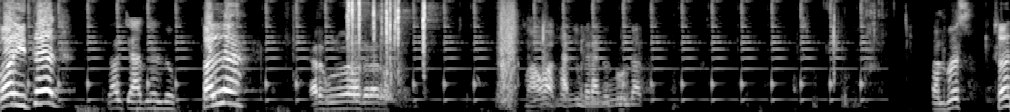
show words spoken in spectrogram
हो इथंच. चहा प्यायला जाऊ. चाल ना. अरे गुरुवार जरा भावा खाली करायचं तोंडात. चाल बस. चल.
